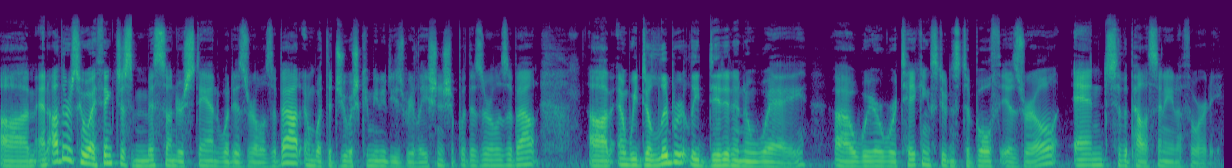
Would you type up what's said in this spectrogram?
Um, and others who I think just misunderstand what Israel is about and what the Jewish community's relationship with Israel is about. Um, and we deliberately did it in a way uh, where we're taking students to both Israel and to the Palestinian Authority.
